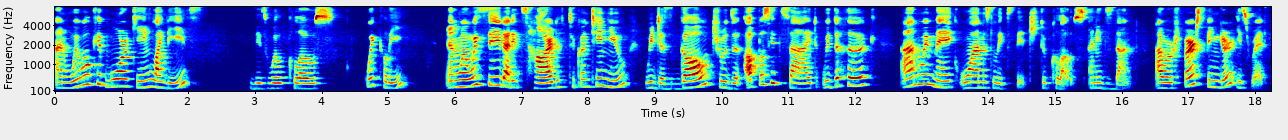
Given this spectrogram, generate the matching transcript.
and we will keep working like this. This will close quickly. And when we see that it's hard to continue, we just go through the opposite side with the hook and we make one slip stitch to close and it's done. Our first finger is ready.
